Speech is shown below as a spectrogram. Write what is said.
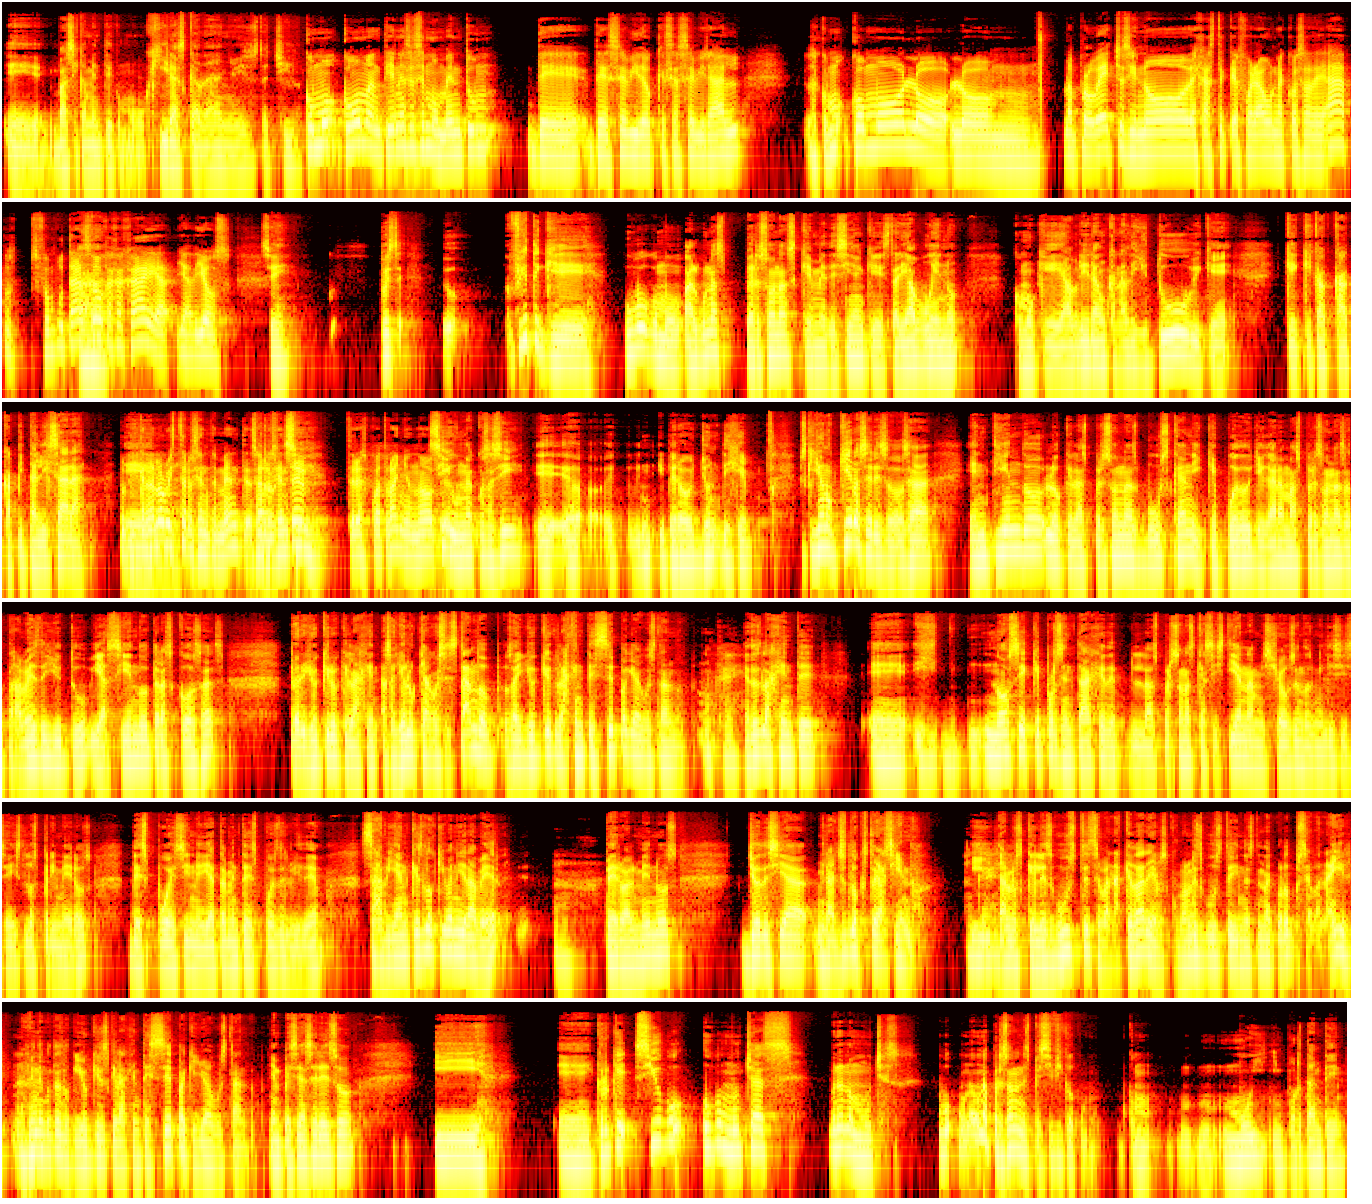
eh, básicamente como giras cada año y eso está chido. ¿Cómo, cómo mantienes ese momentum de, de ese video que se hace viral? O sea, ¿cómo, cómo lo, lo, mm, lo aprovechas y no dejaste que fuera una cosa de, ah, pues fue un putazo, jajaja, y, a- y adiós? Sí. Pues fíjate que hubo como algunas personas que me decían que estaría bueno como que abriera un canal de YouTube y que, que, que ca- ca- capitalizara. Porque el eh, canal lo viste recientemente, o sea, re- reciente sí. tres, cuatro años, ¿no? Sí, una cosa así. eh, eh, y, pero yo dije, es que yo no quiero hacer eso. O sea, entiendo lo que las personas buscan y que puedo llegar a más personas a través de YouTube y haciendo otras cosas. Pero yo quiero que la gente, o sea, yo lo que hago es stand-up. O sea, yo quiero que la gente sepa que hago stand-up. Ok. Entonces la gente, eh, y no sé qué porcentaje de las personas que asistían a mis shows en 2016, los primeros, después, inmediatamente después del video, sabían qué es lo que iban a ir a ver, pero al menos yo decía, mira, yo es lo que estoy haciendo. Y a los que les guste se van a quedar y a los que no les guste y no estén de acuerdo, pues se van a ir. A Ajá. fin de cuentas, lo que yo quiero es que la gente sepa que yo hago stand Empecé a hacer eso y eh, creo que sí hubo, hubo muchas, bueno, no muchas, hubo una, una persona en específico como, como muy importante en,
